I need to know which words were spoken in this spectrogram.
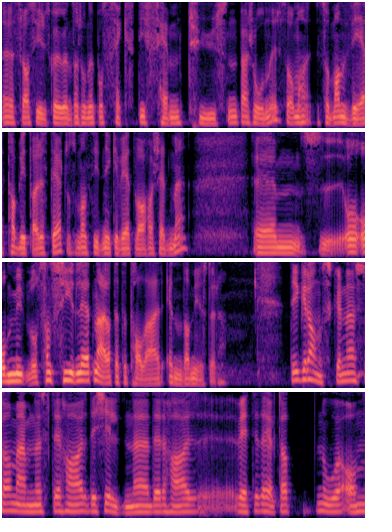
eh, fra syriske organisasjoner på 65 000 personer som, som, man vet har blitt arrestert, og som man siden ikke vet hva har skjedd med. Um, og, og, og sannsynligheten er at dette tallet er enda mye større. De granskerne som Amnesty har, de kildene dere har, vet i det hele tatt noe om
